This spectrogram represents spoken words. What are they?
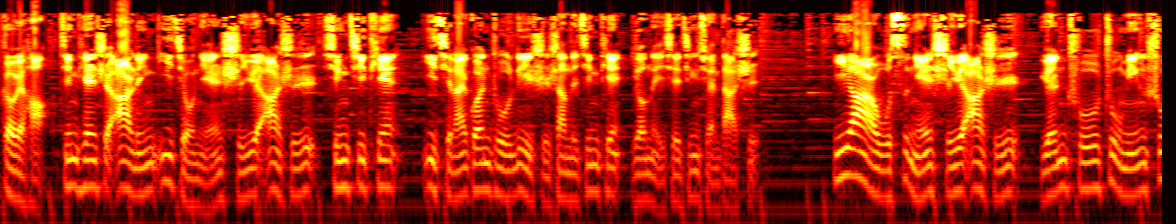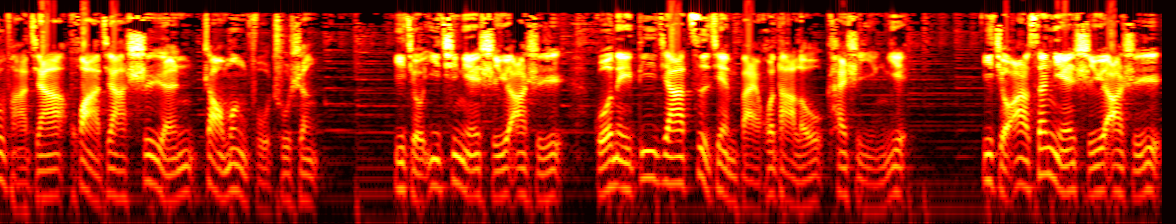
各位好，今天是二零一九年十月二十日，星期天，一起来关注历史上的今天有哪些精选大事。一二五四年十月二十日，元初著名书法家、画家、诗人赵孟俯出生。一九一七年十月二十日，国内第一家自建百货大楼开始营业。一九二三年十月二十日，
